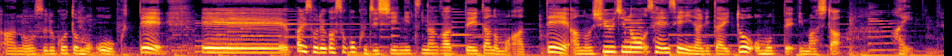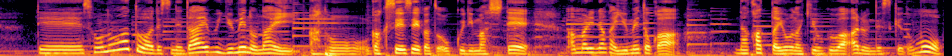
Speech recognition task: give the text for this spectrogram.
あのすることも多くて、えー、やっぱりそれがすごく自信につながっていたのもあってあの習字の先生になりたいと思っていました。はいでその後はですねだいぶ夢のないあの学生生活を送りましてあんまりなんか夢とかなかったような記憶はあるんですけども、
